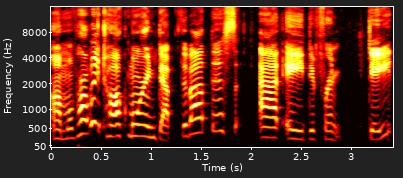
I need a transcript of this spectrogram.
Um, we'll probably talk more in depth about this at a different date.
